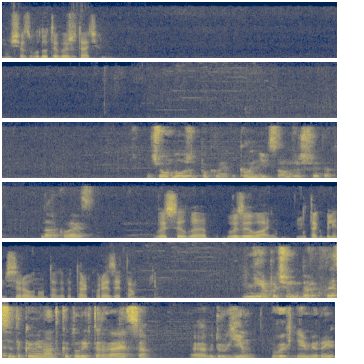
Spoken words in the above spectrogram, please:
ну зараз буду тебе ждать. А что он должен поклониться? Он же ж этот, Dark West. Висил... е, визиваю. Ну так, блін, все равно Dark Dark Rezi там, блін. Не, почему? Dark West это ковенант, который вторгается э, к другим в их миры,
